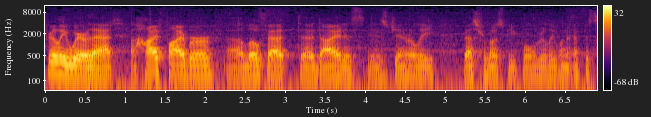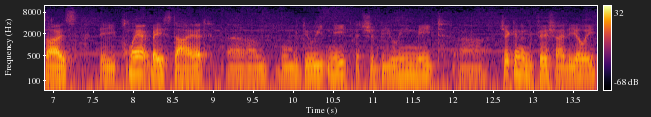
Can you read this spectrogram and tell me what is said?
fairly aware of that. A high fiber, uh, low fat uh, diet is, is generally best for most people. Really want to emphasize a plant-based diet. Um, when we do eat meat, it should be lean meat, uh, chicken and fish ideally.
